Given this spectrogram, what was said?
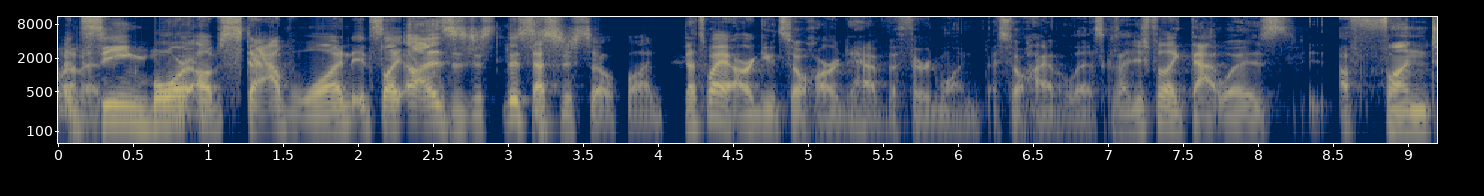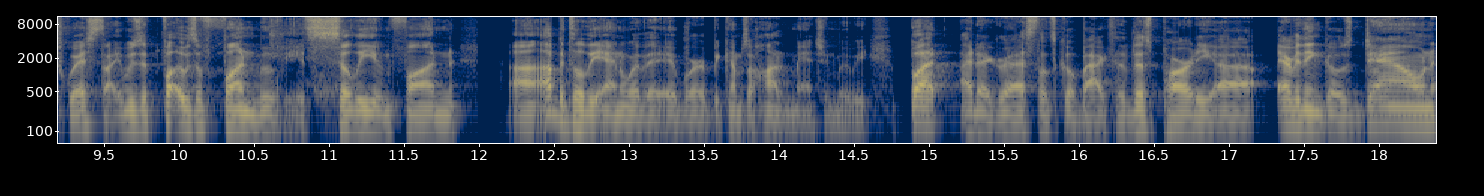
love and it. seeing more of Stab One, it's like, oh, this is just this That's- is just so fun. That's why I argued so hard to have the third one so high on the list because I just feel like that was a fun twist. It was a fu- it was a fun movie. It's silly and fun. Uh, up until the end where, they, where it becomes a haunted mansion movie. But I digress. Let's go back to this party. Uh, everything goes down,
